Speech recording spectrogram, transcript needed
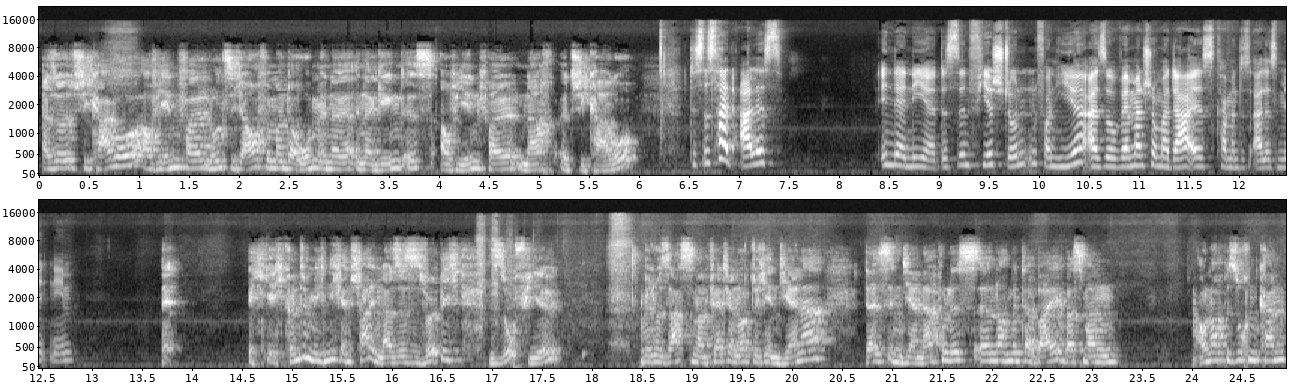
Also Chicago auf jeden Fall lohnt sich auch, wenn man da oben in der, in der Gegend ist, auf jeden Fall nach äh, Chicago. Das ist halt alles in der Nähe. Das sind vier Stunden von hier. Also wenn man schon mal da ist, kann man das alles mitnehmen. Äh, ich, ich könnte mich nicht entscheiden. Also es ist wirklich so viel. Wenn du sagst, man fährt ja noch durch Indiana, da ist Indianapolis äh, noch mit dabei, was man auch noch besuchen kann.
